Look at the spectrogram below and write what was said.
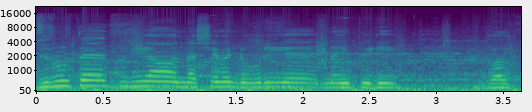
ज़रूरत है दुनिया नशे में डूब रही है नई पीढ़ी गलत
